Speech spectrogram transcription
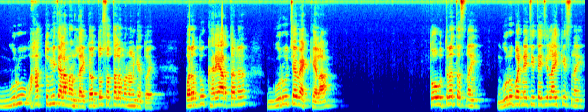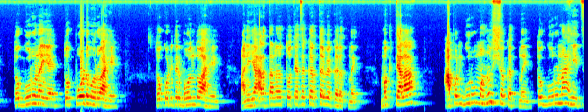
गुरु हा तुम्ही त्याला म्हणलाय किंवा तो स्वतःला म्हणून घेतोय. परंतु खऱ्या अर्थानं गुरुच्या व्याख्येला तो उतरतच नाही. गुरु बनण्याची त्याची लायकीच नाही. तो गुरु नाही आहे तो पोट भरू आहे. तो कोणीतरी भोंदो आहे आणि या अर्थानं तो त्याचं कर्तव्य करत नाही मग त्याला आपण गुरु म्हणूच शकत नाही. तो गुरु नाहीच.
